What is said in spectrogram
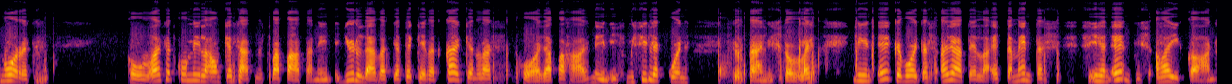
nuoret koululaiset, kun niillä on kesät nyt vapaata, niin jylläävät ja tekevät kaikenlaista tuhoa ja pahaa niin ihmisille kuin irtaimistolle. Niin eikö voitaisiin ajatella, että mentäisiin siihen entisaikaan,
